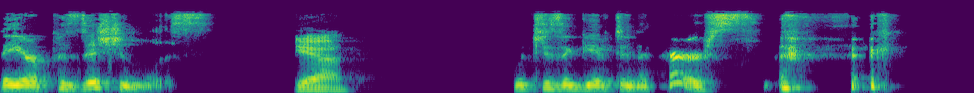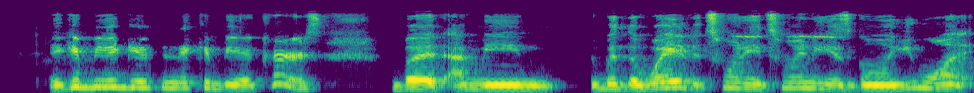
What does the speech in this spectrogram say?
They are positionless. Yeah which is a gift and a curse. it can be a gift and it can be a curse. But I mean, with the way the 2020 is going, you want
